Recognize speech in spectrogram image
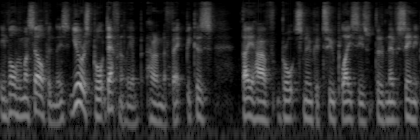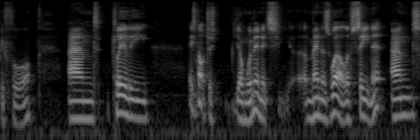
involving myself in this, Eurosport definitely had an effect because they have brought snooker to places that have never seen it before, and clearly, it's not just young women; it's uh, men as well have seen it and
